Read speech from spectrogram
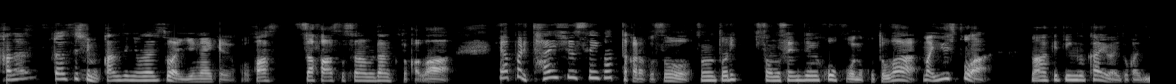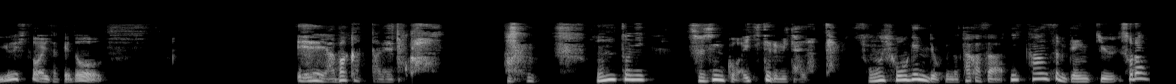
必ずしも完全に同じとは言えないけど、こうファースト、ザ・ファースト・スラムダンクとかは、やっぱり大衆性があったからこそ、そのトリッキーその宣伝方法のことは、まあ言う人は、マーケティング界隈とかで言う人はいたけど、ええ、やばかったねとか、本当に主人公が生きてるみたいだった。その表現力の高さに関する言及、それは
